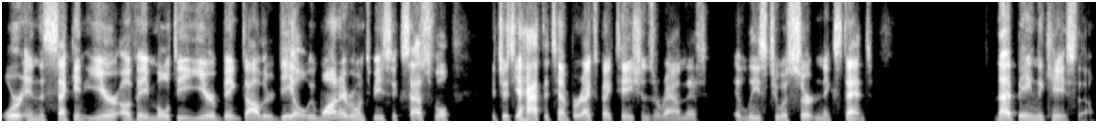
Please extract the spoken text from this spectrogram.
or in the second year of a multi-year big dollar deal. We want everyone to be successful. It's just you have to temper expectations around this at least to a certain extent. That being the case, though,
